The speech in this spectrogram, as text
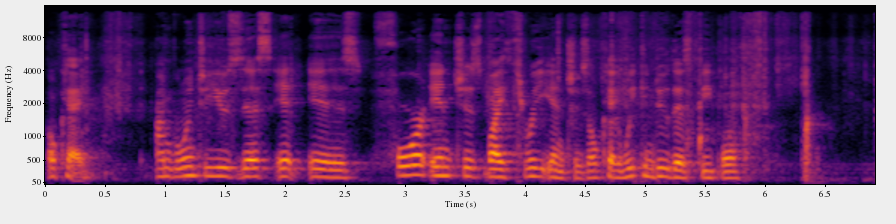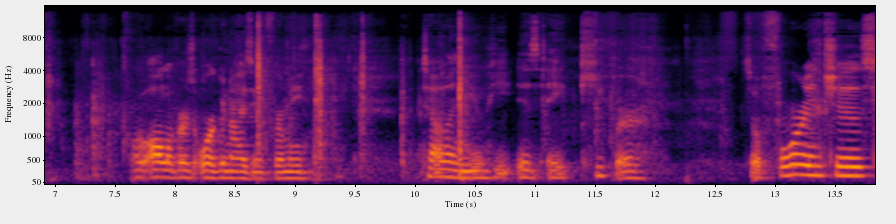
Okay, I'm going to use this. It is four inches by three inches. Okay, we can do this, people. Oh, Oliver's organizing for me. I'm telling you, he is a keeper. So four inches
